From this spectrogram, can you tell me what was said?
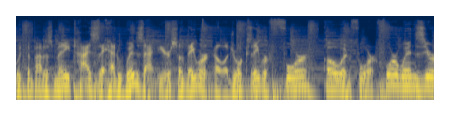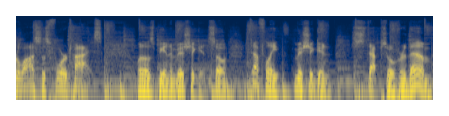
with about as many ties as they had wins that year, so they weren't eligible because they were 4 0 4. Four wins, zero losses, four ties. one of those being a Michigan. So definitely Michigan steps over them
